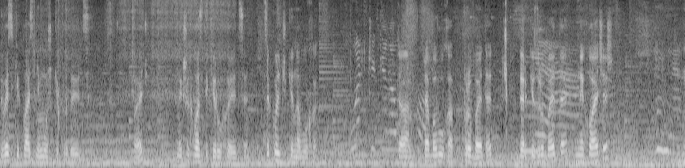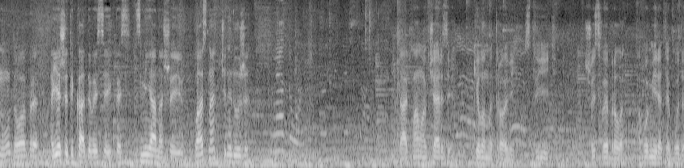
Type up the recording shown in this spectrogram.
Дивись, які класні мушки продаються. Бач? Якщо хвостики рухаються. Це кульчики на вуха. Польчики на Так, вухо. треба вуха пробити, дирки зробити. Не хочеш? Ну, добре. А є ще така, дивися, якась змія на шию. Класна чи не дуже? Не дуже. Так, мама в черзі кілометровій стоїть. Щось вибрала або міряти буде.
